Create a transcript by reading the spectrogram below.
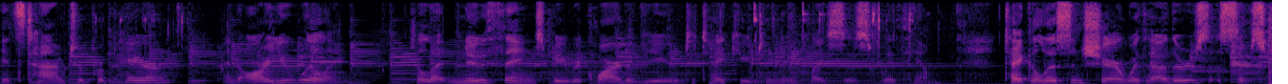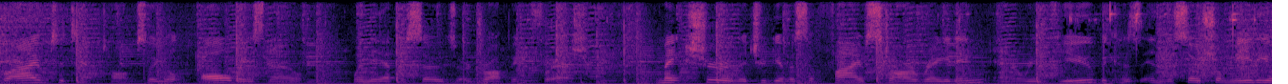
It's time to prepare, and are you willing to let new things be required of you to take you to new places with Him? Take a listen, share with others, subscribe to Tent Talk so you'll always know when the episodes are dropping fresh. Make sure that you give us a five star rating and a review because in the social media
